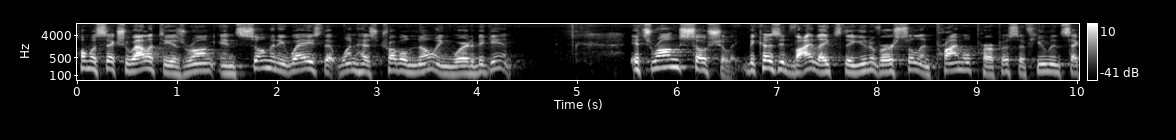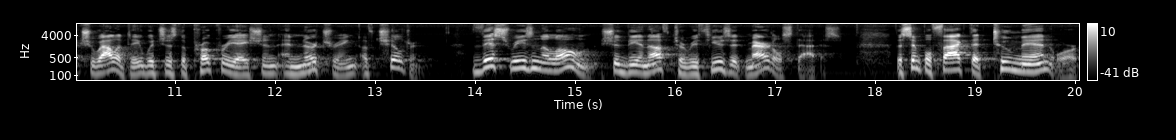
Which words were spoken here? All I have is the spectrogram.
Homosexuality is wrong in so many ways that one has trouble knowing where to begin. It's wrong socially because it violates the universal and primal purpose of human sexuality, which is the procreation and nurturing of children. This reason alone should be enough to refuse it marital status. The simple fact that two men or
